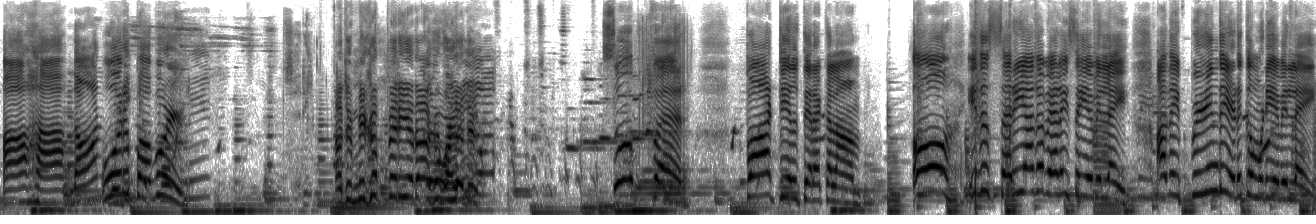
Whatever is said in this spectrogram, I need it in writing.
ஆஹா நான் ஒரு பபுள் அது மிகப்பெரியதாக உள்ளது. சூப்பர். பாட்டில் திறக்கலாம். ஓ இது சரியாக வேலை செய்யவில்லை. அதை பிழிந்து எடுக்க முடியவில்லை.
